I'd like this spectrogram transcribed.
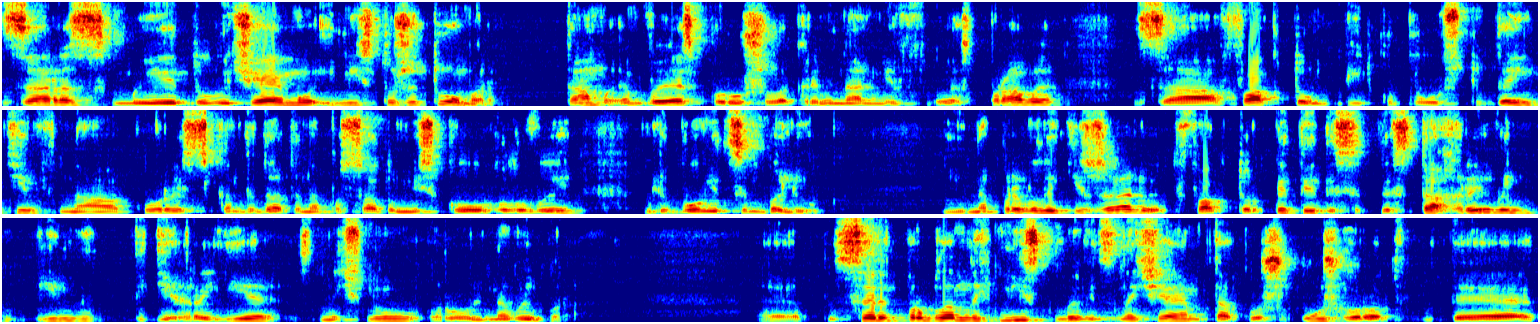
зараз ми долучаємо і місто Житомир. Там МВС порушила кримінальні е, справи за фактом підкупу студентів на користь кандидата на посаду міського голови Любові Цимбалюк. І на превеликий жаль, от фактор 50-100 гривень він відіграє значну роль на виборах. Е, Серед проблемних міст ми відзначаємо також Ужгород, де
